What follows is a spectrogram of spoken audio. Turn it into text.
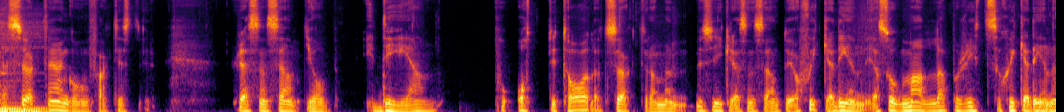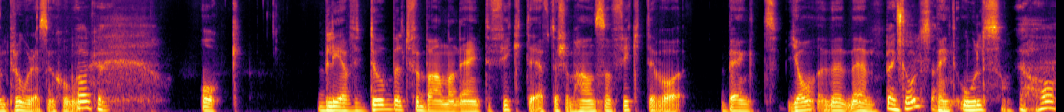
Jag sökte en gång faktiskt recensentjobb i DN. På 80-talet sökte de en musikrecensent och jag skickade in, jag såg Malla på Ritz och skickade in en provrecension. Okej. Och blev dubbelt förbannad när jag inte fick det eftersom han som fick det var Bengt, ja, eh, eh, Bengt Olsson? Bengt Olsson. Jaha.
